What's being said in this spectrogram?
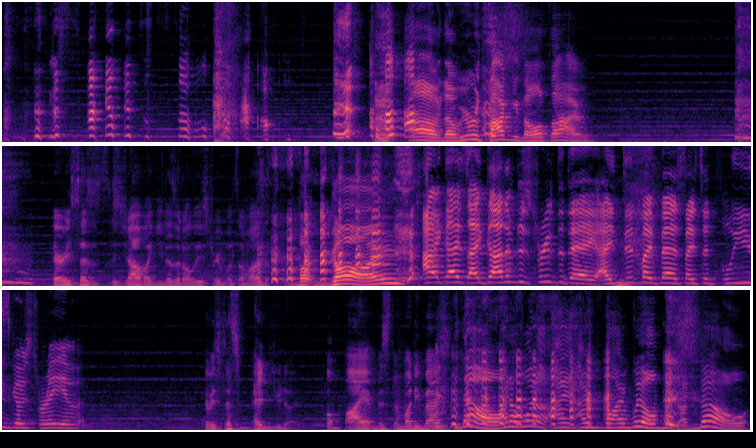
the silence is so loud. oh no, we were talking the whole time. Harry says it's his job, like he doesn't only stream once a month. But guys, I guys, I got him to stream today. I did my best. I said, please go stream. it was just menu noise. I'll buy it, Mr. Moneybag. No, I don't want to. I, I I will, but uh, no.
